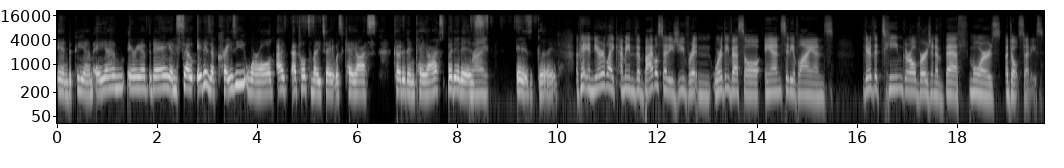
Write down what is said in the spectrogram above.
in the pm am area of the day and so it is a crazy world i, I told somebody today it was chaos coded in chaos but it is Right. it is good Okay, and you're like, I mean, the Bible studies you've written, Worthy Vessel and City of Lions, they're the teen girl version of Beth Moore's adult studies.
